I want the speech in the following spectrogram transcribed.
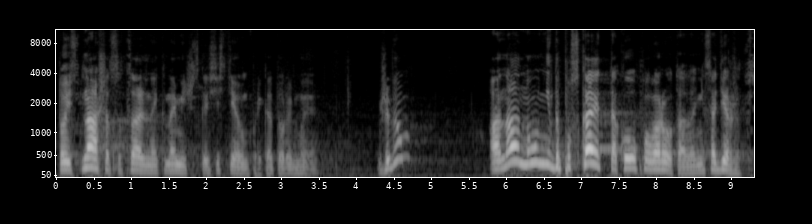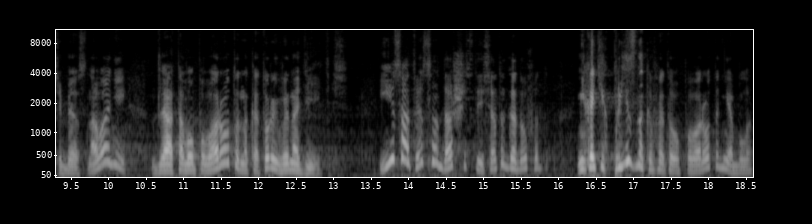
То есть наша социально-экономическая система, при которой мы живем – она ну, не допускает такого поворота, она не содержит в себе оснований для того поворота, на который вы надеетесь. И, соответственно, до 60-х годов никаких признаков этого поворота не было.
